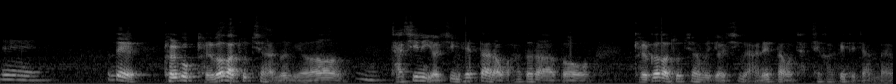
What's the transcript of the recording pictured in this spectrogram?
네 근데 결국 결과가 좋지 않으면 음. 자신이 열심히 했다라고 하더라도 결과가 좋지 않으면 열심히 안 했다고 자책하게 되지 않나요?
